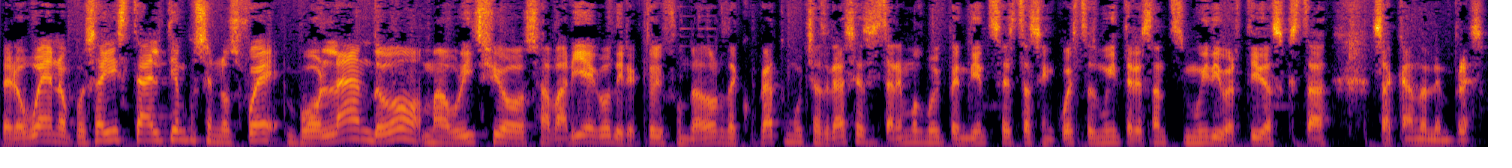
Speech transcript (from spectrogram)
Pero bueno, pues ahí está, el tiempo se nos fue volando. Mauricio Sabariego, director y fundador de Cocato, muchas gracias. Estaremos muy pendientes a estas encuestas muy interesantes y muy divertidas que está sacando la empresa.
